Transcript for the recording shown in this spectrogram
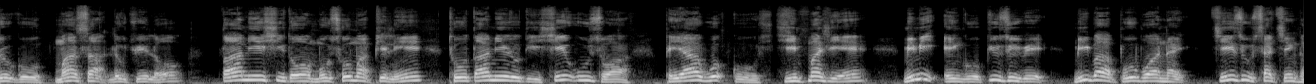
တို့ကိုမဆလှုပ်ကြွေးလော့ သားမြေးရှိသောမုတ်ဆိုးမဖြစ်လျင်ထိုသားမြေးတို့သည် ရှေးဥစွာဖျားဝတ်ကိုရည်မှတ်လျက်မိမိအိမ်ကိုပြုစု၍မိဘဘိုးဘွား၌ကျေးဇူးဆက်ခြင်းက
